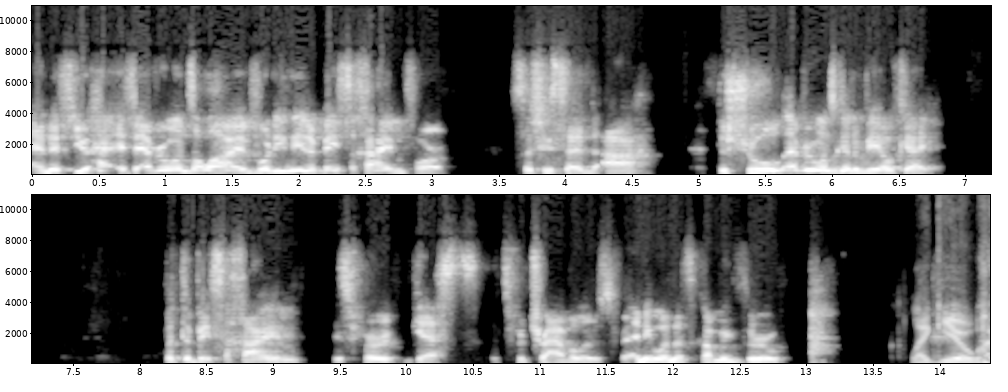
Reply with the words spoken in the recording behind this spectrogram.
and if you ha- if everyone's alive, what do you need a Beis Chaim for? So she said, Ah, the shul, everyone's going to be okay. But the Beis Chaim is for guests. It's for travelers, for anyone that's coming through. Like you.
